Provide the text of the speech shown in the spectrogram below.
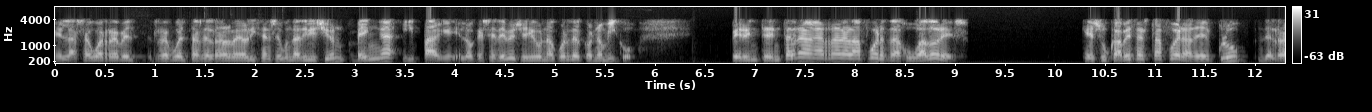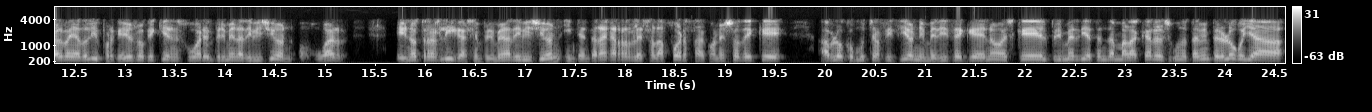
en las aguas revueltas del Real Valladolid en segunda división venga y pague. Lo que se debe es llegar a un acuerdo económico. Pero intentar agarrar a la fuerza a jugadores que su cabeza está fuera del club, del Real Valladolid, porque ellos lo que quieren es jugar en primera división o jugar en otras ligas en primera división, intentar agarrarles a la fuerza con eso de que hablo con mucha afición y me dice que no, es que el primer día tendrán mala cara, el segundo también, pero luego ya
